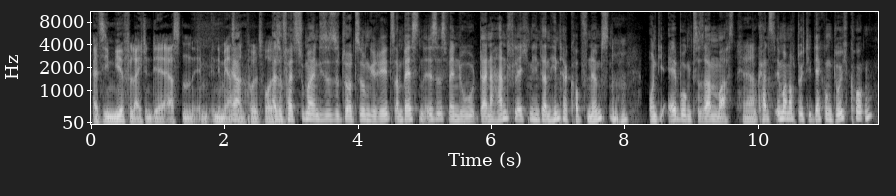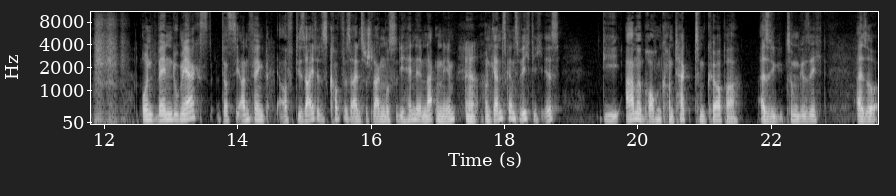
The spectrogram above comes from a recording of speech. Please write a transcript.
als sie mir vielleicht in der ersten, im- in dem ersten Ja. Impuls wollte. Also falls du mal in diese Situation gerätst, am besten ist es, wenn du deine Handflächen hinter den Hinterkopf nimmst und die Ellbogen zusammen machst. Ja. Du kannst immer noch durch die Deckung durchgucken. Und wenn du merkst, dass sie anfängt, auf die Seite des Kopfes einzuschlagen, musst du die Hände in den Nacken nehmen. Ja. Und ganz, ganz wichtig ist, die Arme brauchen Kontakt zum Körper, also die, zum Gesicht. Also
